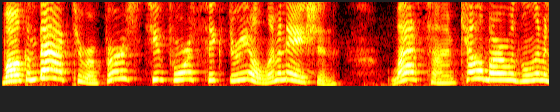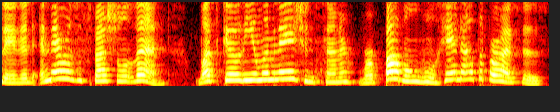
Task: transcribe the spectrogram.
Welcome back to Reverse 2463 Elimination. Last time, Calamar was eliminated and there was a special event. Let's go to the Elimination Center where Bubble will hand out the prizes.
